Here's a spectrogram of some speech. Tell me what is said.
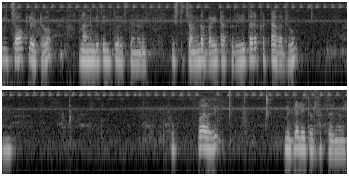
ಈ ಚಾಕ್ಲೇಟು ನಾನು ನಿಮಗೆ ತಿಂದು ತೋರಿಸ್ತೇನೆ ನೋಡಿ. ಎಷ್ಟು ಚಂದ ಬೈಟ್ ಆಗ್ತದೆ. ಈ ಥರ ಕಟ್ಟಾಗಾದ್ರು ಸೂಪರಾಗಿ ಮಿಡ್ಲಲ್ಲಿ ತೋರಿಸಿರ್ತದೆ ನೋಡಿ.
